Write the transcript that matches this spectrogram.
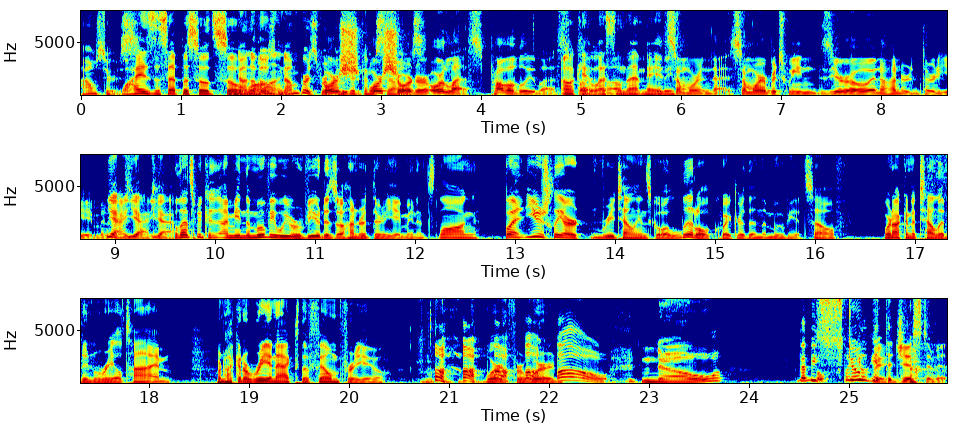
Wowzers! Why is this episode so long? none long? of those numbers Or, repeated sh- or shorter, or less. Probably less. Okay, but, less than um, that, maybe? It's somewhere in that. Somewhere between 0 and 138 minutes. Yeah, yeah, yeah. Well, that's because I mean the movie we reviewed is 138 minutes long, but usually our retellings go a little quicker than the movie itself. We're not going to tell it in real time. We're not going to reenact the film for you, word for word. Oh no, that'd be But stupid. you'll get the gist of it.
